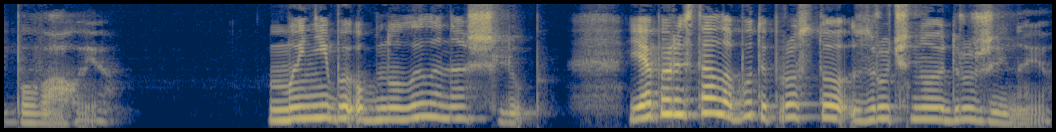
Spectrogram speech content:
повагою. Ми ніби обнулили наш шлюб. Я перестала бути просто зручною дружиною.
